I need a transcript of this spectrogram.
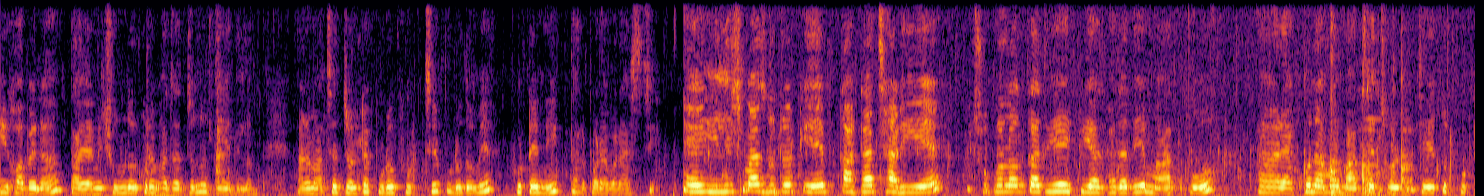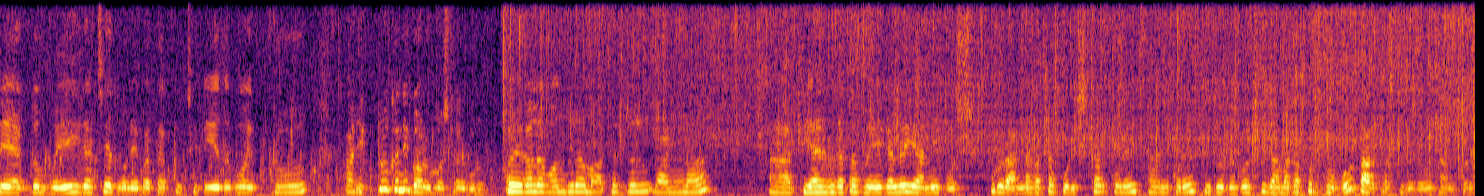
ই হবে না, তাই আমি সুন্দর করে ভাজার জন্য দিয়ে দিলাম। আর মাছের ঝোলটা পুরো ফুটছে, পুরো দমে ফুটে নিক, তারপর আবার আসছি। এই ইলিশ মাছ দুটোকে কাটা ছাড়িয়ে, শুকনো লঙ্কা দিয়ে এই পেঁয়াজ ভাজা দিয়ে মাখবো। আর এখন আমার মাছের ঝোলটা যেহেতু ফুটে একদম হয়েই গেছে, ধনে পাতা কুচি দিয়ে দেবো একটু, আর একটুখানি গরম মশলার গুঁড়ো। হয়ে গেল বন্ধুরা মাছের ঝোল রান্না। আর পেঁয়াজ ভাজাটা হয়ে গেলেই আমি বস পুরো রান্নাঘরটা পরিষ্কার করে স্নান করে পুজো দেবো একটু জামা কাপড় ধোবো তারপর পুজো দেবো স্নান করে।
